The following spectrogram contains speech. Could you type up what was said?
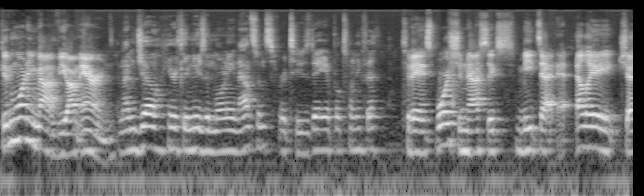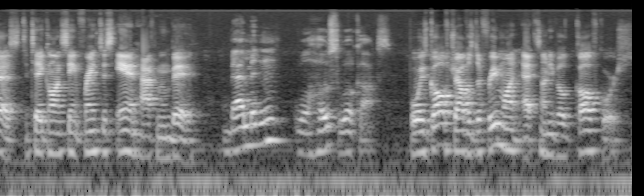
Good morning, Mountain View. I'm Aaron. And I'm Joe, here with your news and morning announcements for Tuesday, April 25th. Today, sports gymnastics meets at LAHS to take on St. Francis and Half Moon Bay. Badminton will host Wilcox. Boys golf travels to Fremont at Sunnyvale Golf Course.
